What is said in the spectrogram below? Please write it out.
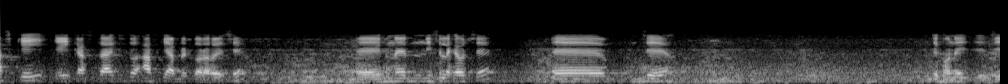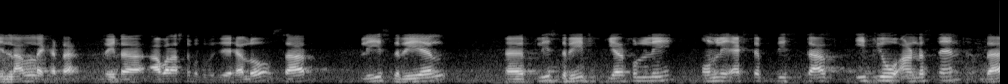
আজকেই, এই কাজটা কিন্তু আজকে আপডেট করা হয়েছে। এখানে নিচে লেখা হচ্ছে যে, দেখুন এই যে যে লাল লেখাটা, তো এটা আবার আসতে বলতে হবে যে hello sir please real please read carefully only accept this task if you understand the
